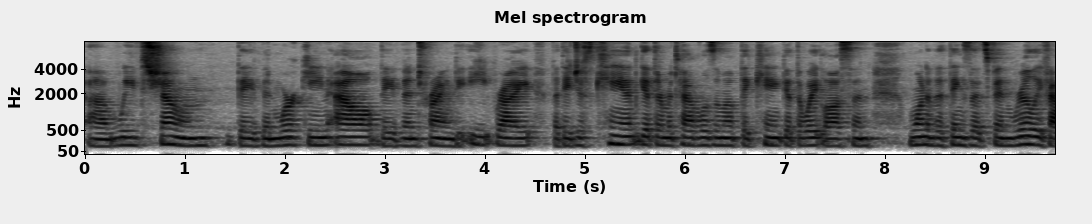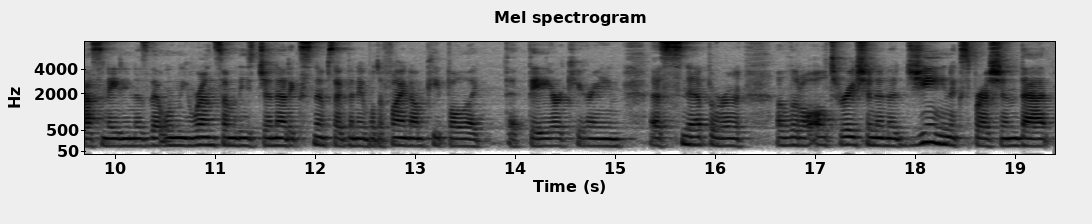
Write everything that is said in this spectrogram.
um, we've shown they've been working out, they've been trying to eat right, but they just can't get their metabolism up, they can't get the weight loss. And one of the things that's been really fascinating is that when we run some of these genetic SNPs, I've been able to find on people like that they are carrying a SNP or a, a little alteration in a gene expression that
